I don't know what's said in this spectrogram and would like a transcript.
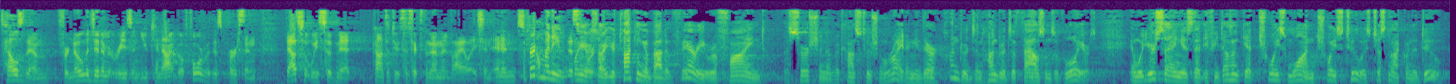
tells them for no legitimate reason you cannot go forward with this person, that's what we submit constitutes a Sixth Amendment violation. And in How many lawyers are you're talking about a very refined assertion of a constitutional right. I mean, there are hundreds and hundreds of thousands of lawyers. And what you're saying is that if he doesn't get choice one, choice two is just not going to do.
